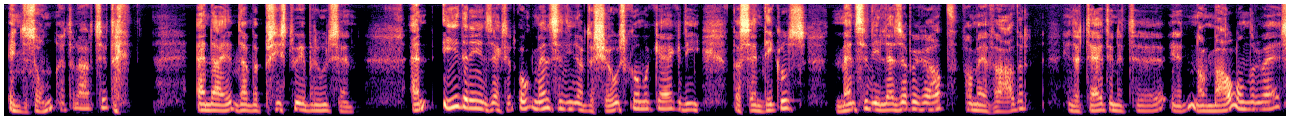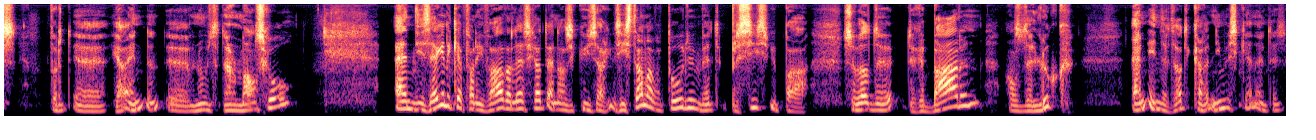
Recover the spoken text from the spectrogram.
in de zon uiteraard zitten, en dat, dat we precies twee broers zijn. En iedereen zegt het, ook mensen die naar de shows komen kijken, die, dat zijn dikwijls mensen die les hebben gehad van mijn vader in de tijd in het, uh, in het normaal onderwijs, voor, uh, ja, in, uh, noemen het normaalschool. En die zeggen, ik heb van uw vader les gehad en als ik u zag, zie staan op het podium met precies uw pa. Zowel de, de gebaren als de look. En inderdaad, ik kan het niet miskennen, het is,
